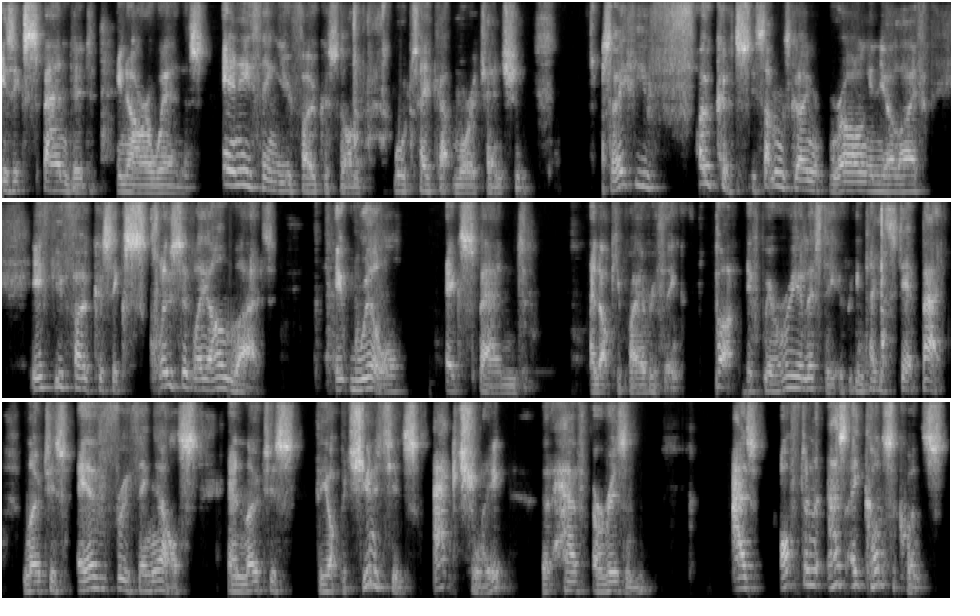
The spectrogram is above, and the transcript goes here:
is expanded in our awareness. Anything you focus on will take up more attention. So if you focus, if something's going wrong in your life, if you focus exclusively on that, it will expand and occupy everything. But if we're realistic, if we can take a step back, notice everything else and notice the opportunities actually that have arisen as often as a consequence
